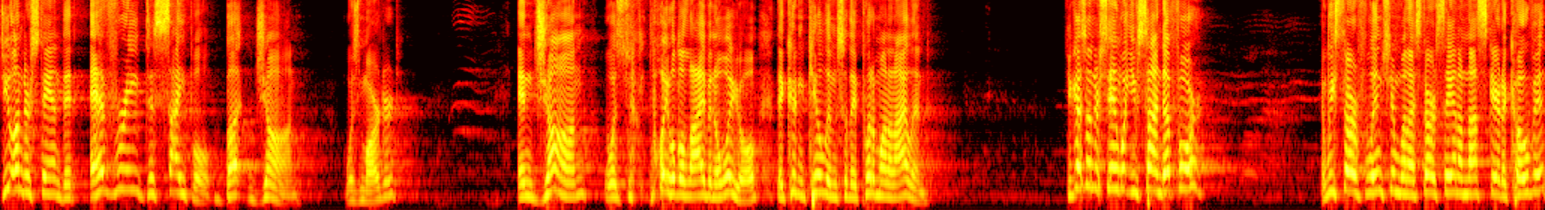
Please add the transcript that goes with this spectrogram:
Do you understand that every disciple but John was martyred? And John was boiled alive in oil. They couldn't kill him, so they put him on an island. Do you guys understand what you've signed up for? And we start flinching when I start saying I'm not scared of COVID.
